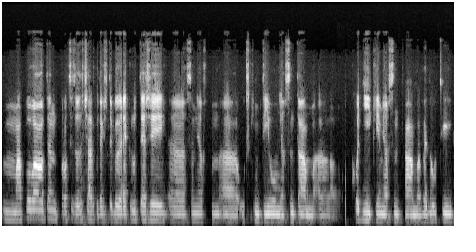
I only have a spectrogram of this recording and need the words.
mapoval ten proces od začátku, takže to byli rekruteři, uh, jsem měl v tom uh, úzkým týmu, měl jsem tam uh, obchodníky, měl jsem tam vedoucí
